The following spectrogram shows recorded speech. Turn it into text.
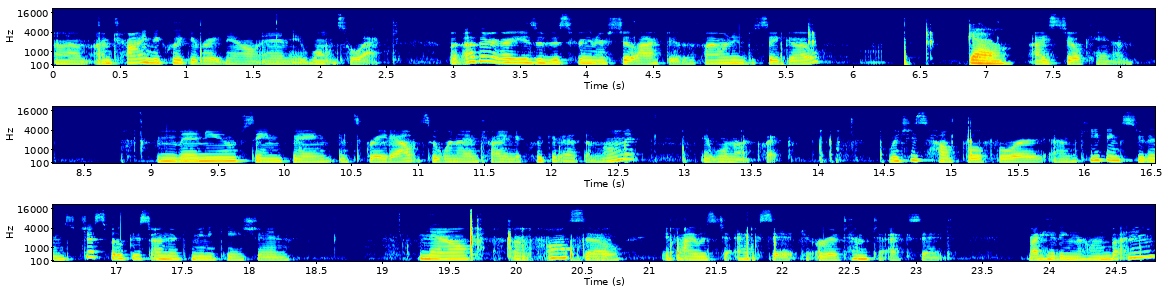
Um, I'm trying to click it right now and it won't select. But other areas of the screen are still active. If I wanted to say go, go, I still can. Menu, same thing, it's grayed out, so when I'm trying to click it at the moment, it will not click, which is helpful for um, keeping students just focused on their communication. Now, um, also, if I was to exit or attempt to exit, by hitting the home button,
